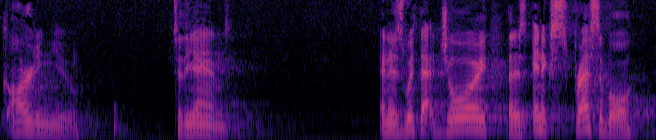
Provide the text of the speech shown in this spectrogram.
guarding you to the end. And it is with that joy that is inexpressible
